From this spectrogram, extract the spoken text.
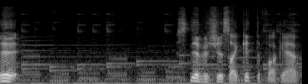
Uh, Sniff is just like, get the fuck out.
